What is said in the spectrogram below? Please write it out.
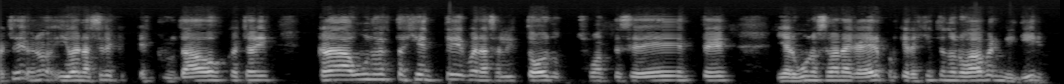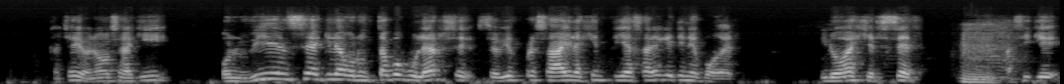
¿Cachai? ¿no? Y van a ser escrutados, ¿cachai? Cada uno de esta gente van a salir todos sus antecedentes y algunos se van a caer porque la gente no lo va a permitir. ¿Cachai? ¿no? O sea, aquí, olvídense, aquí la voluntad popular se, se vio expresada y la gente ya sabe que tiene poder y lo va a ejercer. Mm. Así que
